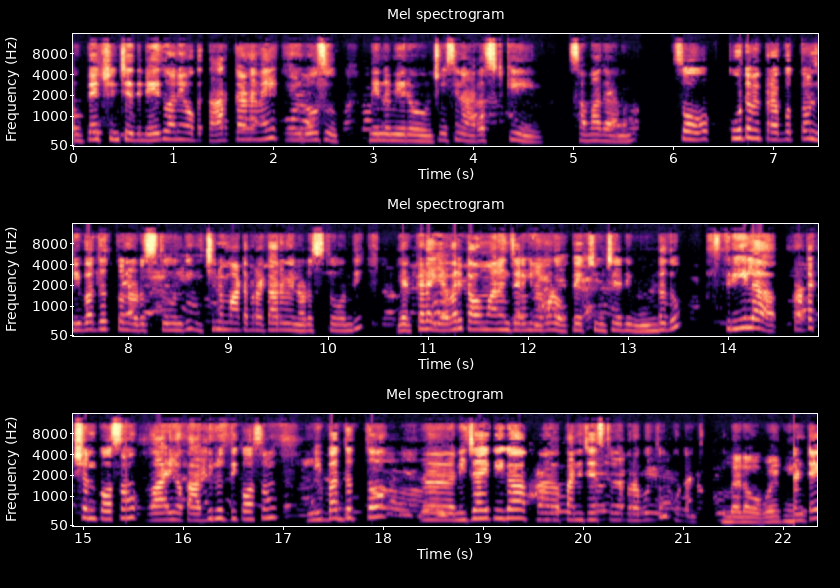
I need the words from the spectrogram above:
ఉపేక్షించేది లేదు అనే ఒక తార్కాణమే ఈ రోజు నిన్న మీరు చూసిన అరెస్ట్కి సమాధానం. సో కూటమి ప్రభుత్వం నిబద్ధతతో నడుస్తూ ఉంది. ఇచ్చిన మాట ప్రకారమే నడుస్తూ ఉంది. ఎక్కడ ఎవరికి అవమానం జరిగినా కూడా ఉపేక్షించేది ఉండదు. స్త్రీల ప్రొటెక్షన్ కోసం వారి యొక్క అభివృద్ధి కోసం నిబద్ధతతో నిజాయితీగా పనిచేస్తున్న ప్రభుత్వం కూటమి. అంటే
